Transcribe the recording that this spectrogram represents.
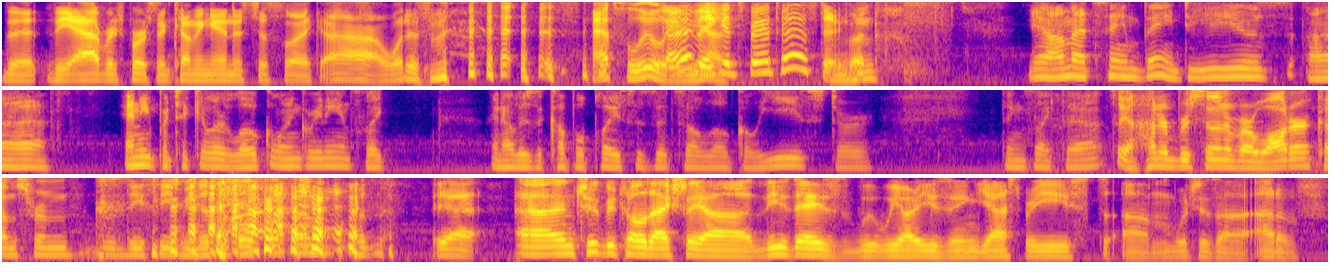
That the average person coming in is just like, ah, what is this? Absolutely. I think yeah. it's fantastic. But Yeah, on that same vein, do you use uh, any particular local ingredients? Like, I know there's a couple places that sell local yeast or things like that. I'd say 100% of our water comes from the DC municipal system. Yeah, uh, and truth be told, actually, uh, these days we, we are using Jasper yeast, um, which is uh, out of,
